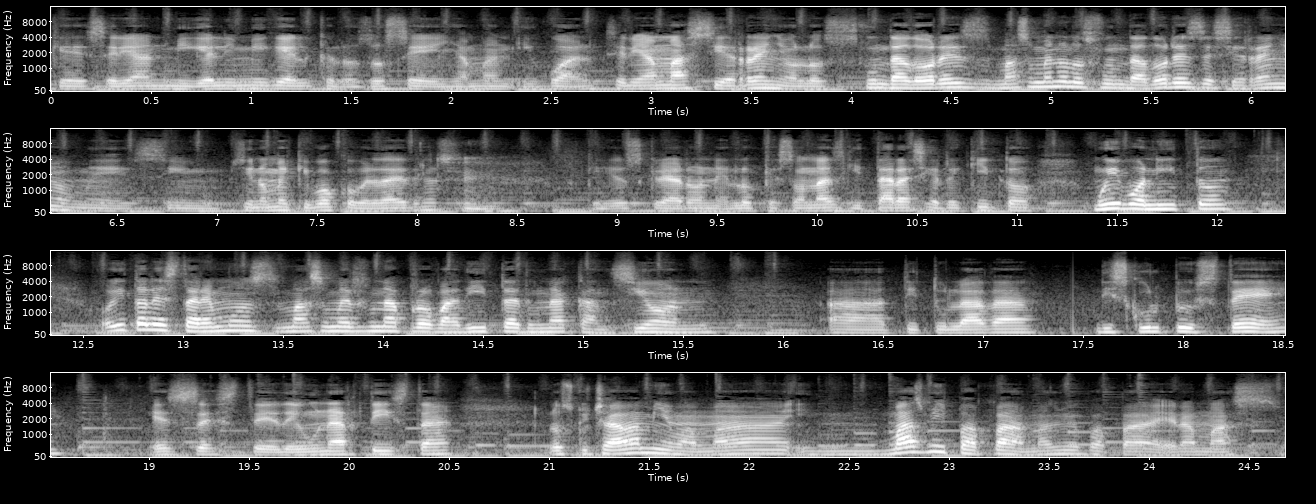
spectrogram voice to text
que serían Miguel y Miguel, que los dos se llaman igual, sería más Cierreño. Los fundadores, más o menos los fundadores de Cierreño, me, si, no me equivoco, ¿verdad, Edgar? Sí. Que ellos crearon lo que son las guitarras y requito. Muy bonito. Ahorita le estaremos más o menos una probadita de una canción uh, titulada Disculpe usted. Es este de un artista lo escuchaba mi mamá y más mi papá, más mi papá era más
